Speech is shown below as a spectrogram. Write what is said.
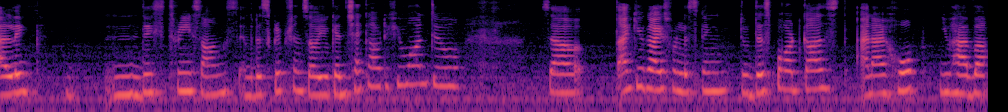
I'll link these three songs in the description so you can check out if you want to. So, thank you guys for listening to this podcast, and I hope you have a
